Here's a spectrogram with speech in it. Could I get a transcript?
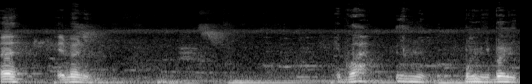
เฮ้ยเห็นบ่นี่เห็นว่ายังนี่เบิ่งนี่เบิ่งนี่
